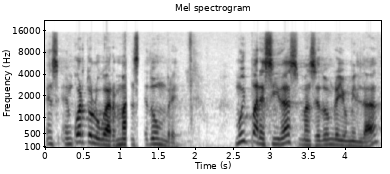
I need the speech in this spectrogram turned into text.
En, cuarto lugar, mansedumbre. Muy parecidas, mansedumbre y humildad,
